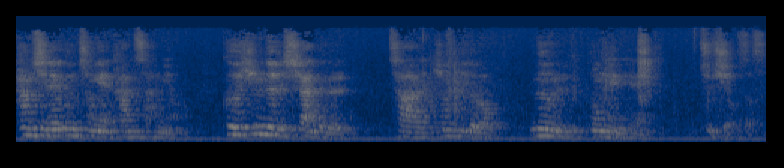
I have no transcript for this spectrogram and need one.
당신의 은총에 감사하며 그 힘든 시간들을 잘 견디도록 늘 동행해 주시옵소서.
